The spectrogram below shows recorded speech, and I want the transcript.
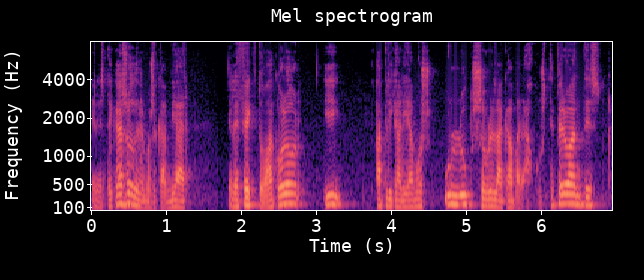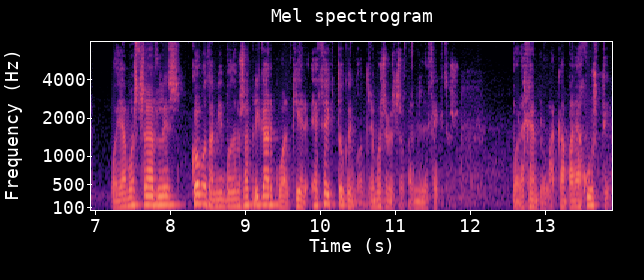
En este caso debemos cambiar el efecto a color y aplicaríamos un loop sobre la capa de ajuste. Pero antes voy a mostrarles cómo también podemos aplicar cualquier efecto que encontremos en nuestro panel de efectos. Por ejemplo, la capa de ajuste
